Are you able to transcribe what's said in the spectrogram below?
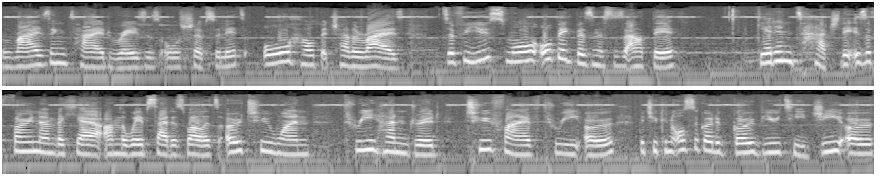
A rising tide raises all ships. So let's all help each other rise. So for you, small or big businesses out there, get in touch. There is a phone number here on the website as well. It's 021 300 2530. But you can also go to Go Beauty, G O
